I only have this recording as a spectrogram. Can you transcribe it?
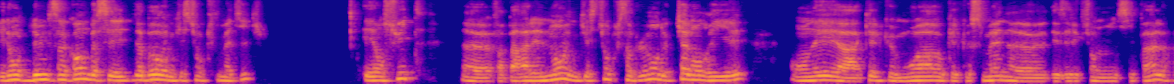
Et donc 2050, bah, c'est d'abord une question climatique, et ensuite, euh, enfin parallèlement, une question tout simplement de calendrier. On est à quelques mois ou quelques semaines euh, des élections municipales.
